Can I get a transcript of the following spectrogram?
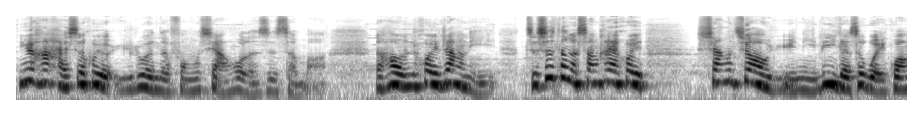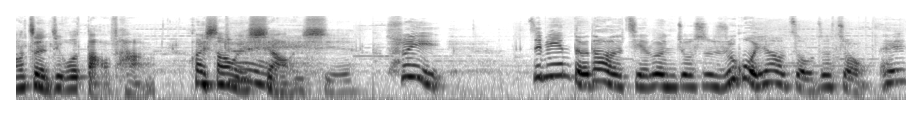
因为它还是会有舆论的风向或者是什么，然后会让你，只是那个伤害会相较于你立的是伪光正，结果倒堂，会稍微小一些。所以这边得到的结论就是，如果要走这种，哎、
